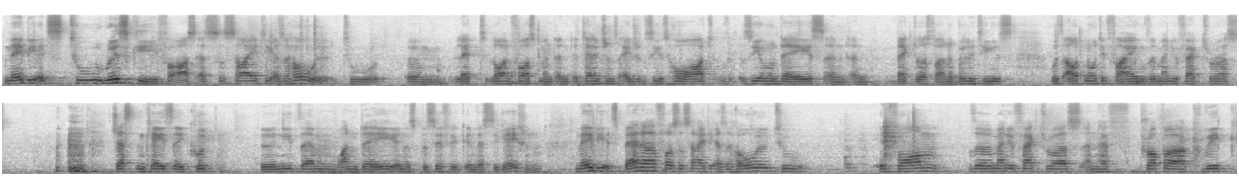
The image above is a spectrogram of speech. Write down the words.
maybe it's too risky for us as society as a whole to um, let law enforcement and intelligence agencies hoard zero days and, and backdoors vulnerabilities without notifying the manufacturers, just in case they could uh, need them one day in a specific investigation. Maybe it's better for society as a whole to inform the manufacturers and have proper, quick,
